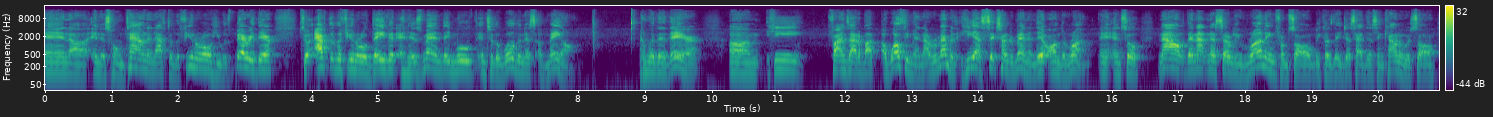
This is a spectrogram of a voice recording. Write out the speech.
and uh, in his hometown. And after the funeral, he was buried there. So after the funeral, David and his men they moved into the wilderness of Maon, and when they're there, um, he finds out about a wealthy man. Now remember, he has 600 men and they're on the run. And, and, so now they're not necessarily running from Saul because they just had this encounter with Saul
